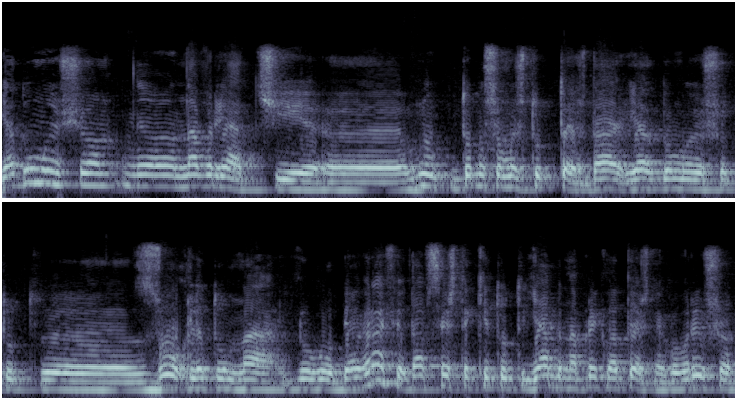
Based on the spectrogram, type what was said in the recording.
Я думаю, що е, навряд чи е, ну тому, що ми ж тут теж да. Я думаю, що тут е, з огляду на його біографію, да, все ж таки тут я би, наприклад, теж не говорив, що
